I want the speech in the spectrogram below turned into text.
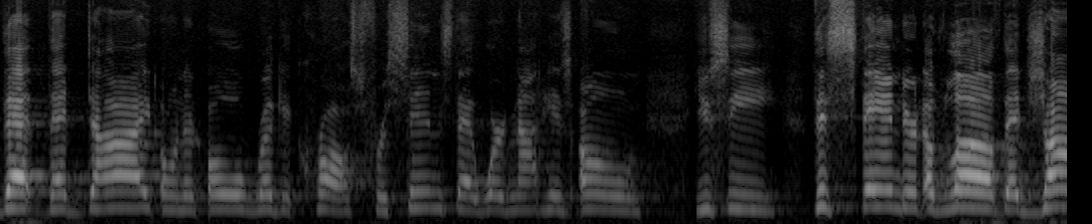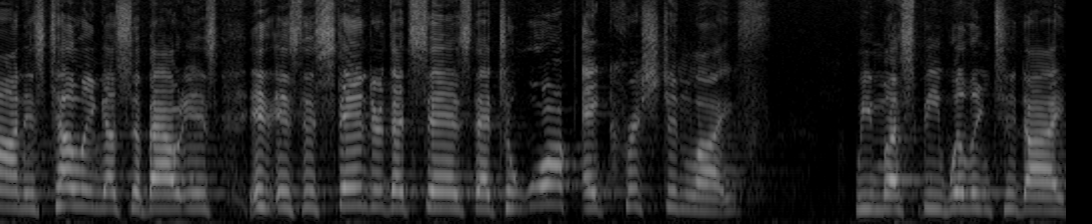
that, that died on an old rugged cross for sins that were not his own. You see, this standard of love that John is telling us about is, is, this standard that says that to walk a Christian life, we must be willing to die,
